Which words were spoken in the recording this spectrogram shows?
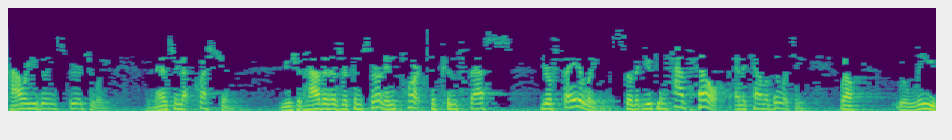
How are you doing spiritually? And in answering that question, you should have it as your concern, in part, to confess your failings so that you can have help and accountability. Well, we'll leave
